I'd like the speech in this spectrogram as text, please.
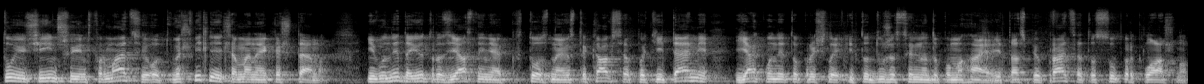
тою чи іншою інформацією, от висвітлюється в мене якась тема, і вони дають роз'яснення, хто з нею стикався по тій темі, як вони то пройшли. І то дуже сильно допомагає. І та співпраця то супер класно.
